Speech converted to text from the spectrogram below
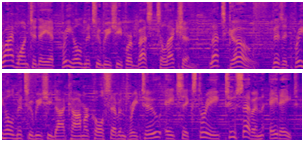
Drive one today at Freehold Mitsubishi for best selection. Let's go. Visit FreeholdMitsubishi.com or call 732 863 2788.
